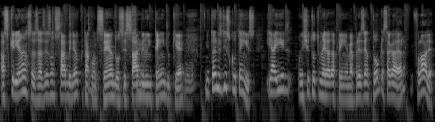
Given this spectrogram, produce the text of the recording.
As crianças às vezes não sabem nem o que tá acontecendo, ou se sabe Sim. não entende o que é. Uhum. Então eles discutem isso. E aí o Instituto Maria da Penha me apresentou pra essa galera e falou: olha.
